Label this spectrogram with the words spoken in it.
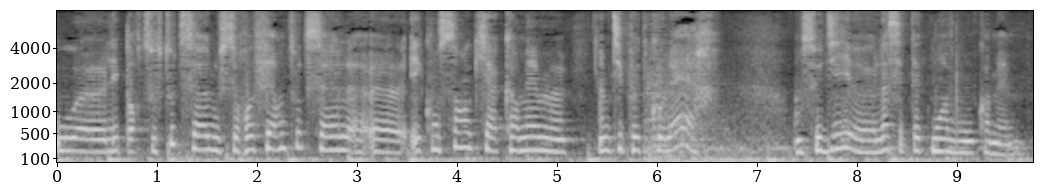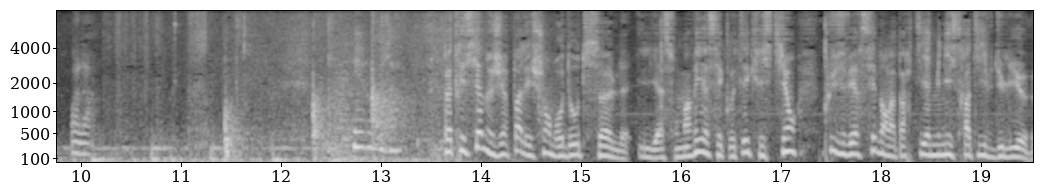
où euh, les portes s'ouvrent toutes seules, où se referment toutes seules, euh, et qu'on sent qu'il y a quand même un petit peu de colère, on se dit euh, là c'est peut-être moins bon quand même. Voilà. Et voilà. Patricia ne gère pas les chambres d'hôtes seule. Il y a son mari à ses côtés, Christian, plus versé dans la partie administrative du lieu.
